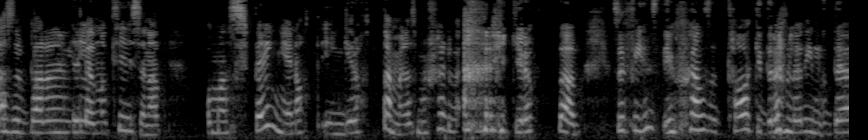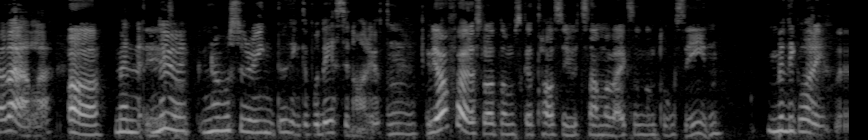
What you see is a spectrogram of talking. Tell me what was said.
alltså bara den lilla notisen att om man spränger något i en grotta medan man själv är i grottan så finns det en chans att taket ramlar in och dödar alla. Ja. Men nu, sant. nu måste du inte tänka på det scenariot. Mm. Jag föreslår att de ska ta sig ut samma väg som de tog sig in. Men det går inte.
